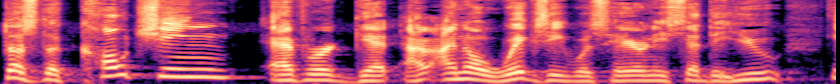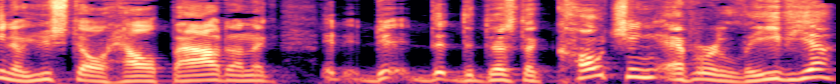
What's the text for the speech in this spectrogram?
Does the coaching ever get? I, I know Wigsy was here and he said that you, you know, you still help out on it. it d- d- does the coaching ever leave you?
